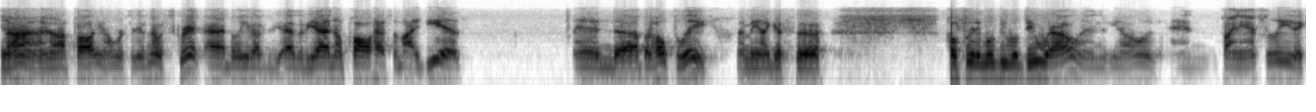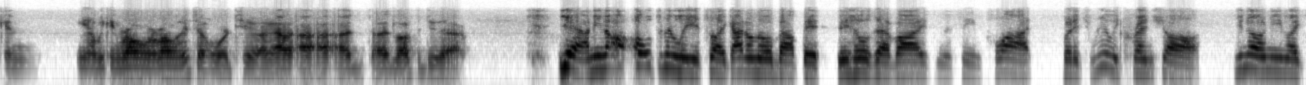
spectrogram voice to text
you know, I know Paul. You know, we're, there's no script. I believe as, as of yet. I know Paul has some ideas, and uh, but hopefully, I mean, I guess uh, hopefully the movie will do well, and you know, and financially they can, you know, we can roll roll into Horde too. I, I, I I'd I'd love to do that. Yeah, I mean, ultimately, it's like I don't know about the the Hills Have Eyes and the same plot, but it's really Crenshaw. You know, what I mean, like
